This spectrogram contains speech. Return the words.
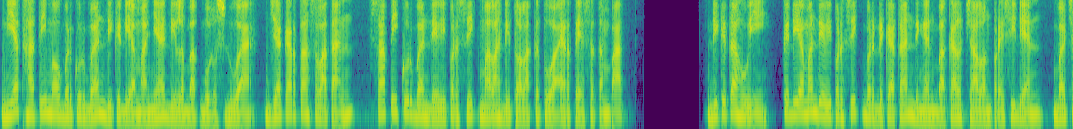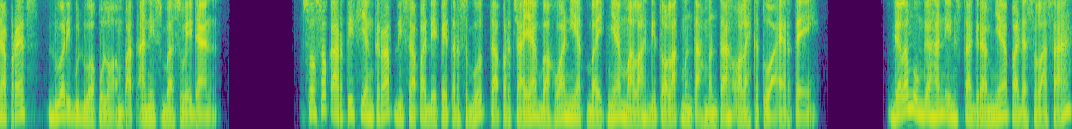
Niat hati mau berkurban di kediamannya di Lebak Bulus 2, Jakarta Selatan, sapi kurban Dewi Persik malah ditolak ketua RT setempat. Diketahui, kediaman Dewi Persik berdekatan dengan bakal calon presiden, Baca Pres, 2024 Anies Baswedan. Sosok artis yang kerap disapa DP tersebut tak percaya bahwa niat baiknya malah ditolak mentah-mentah oleh ketua RT. Dalam unggahan Instagramnya pada Selasa,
